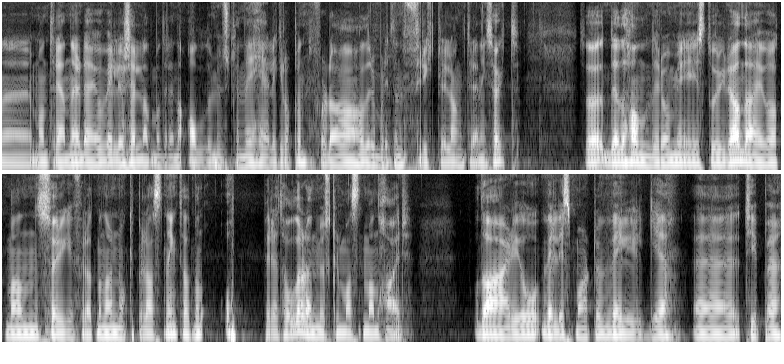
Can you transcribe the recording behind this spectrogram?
eh, man trener. Det er jo veldig sjelden at man trener alle musklene i hele kroppen, for da hadde det blitt en fryktelig lang treningsøkt. Så det det handler om i stor grad, er jo at man sørger for at man har nok belastning til at man opprettholder den muskelmassen man har. Og da er det jo veldig smart å velge eh, type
